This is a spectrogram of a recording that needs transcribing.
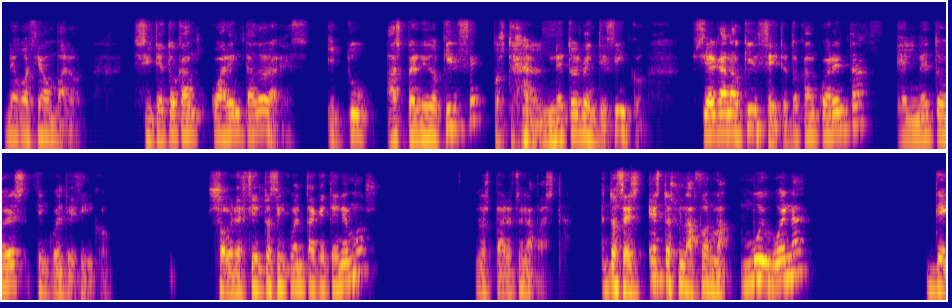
negociado un valor. Si te tocan 40 dólares y tú has perdido 15, pues el neto es 25. Si has ganado 15 y te tocan 40, el neto es 55. Sobre 150 que tenemos, nos parece una pasta. Entonces, esto es una forma muy buena de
